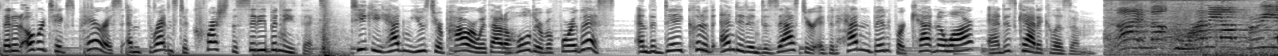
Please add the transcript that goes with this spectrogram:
that it overtakes Paris and threatens to crush the city beneath it. Tikki hadn't used her power without a holder before this, and the day could have ended in disaster if it hadn't been for Cat Noir and his cataclysm. I'm the Kwami of creation!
